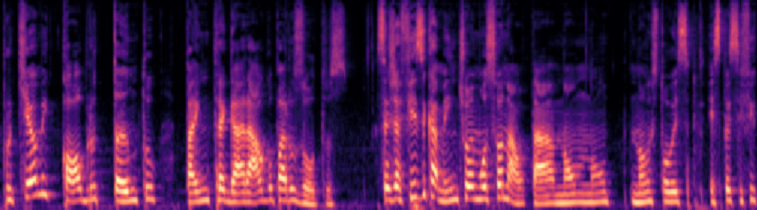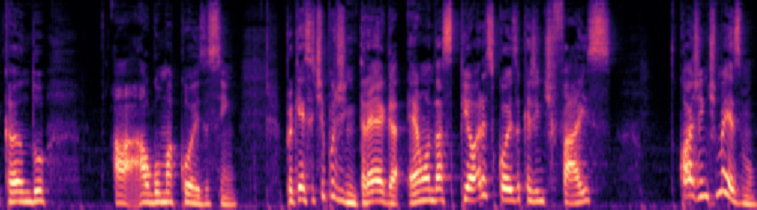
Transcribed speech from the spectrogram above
Porque eu me cobro tanto para entregar algo para os outros? Seja fisicamente ou emocional, tá? Não, não, não estou especificando alguma coisa assim. Porque esse tipo de entrega é uma das piores coisas que a gente faz com a gente mesmo.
